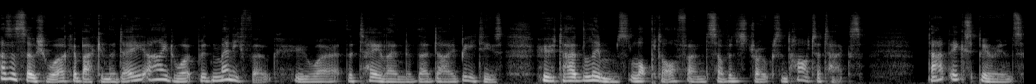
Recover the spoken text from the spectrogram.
As a social worker back in the day, I'd worked with many folk who were at the tail end of their diabetes, who'd had limbs lopped off and suffered strokes and heart attacks. That experience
